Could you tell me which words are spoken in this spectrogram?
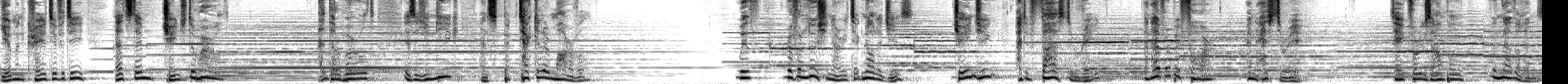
Human creativity lets them change the world, and their world is a unique and spectacular marvel. With revolutionary technologies changing at a faster rate than ever before in history. Take, for example, the Netherlands,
